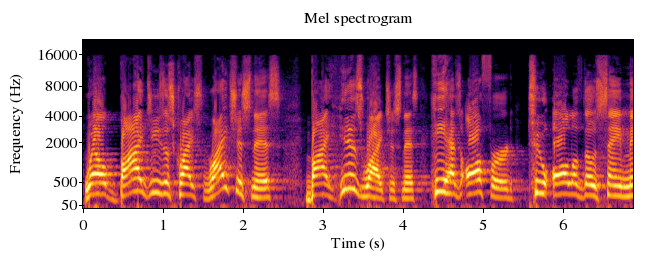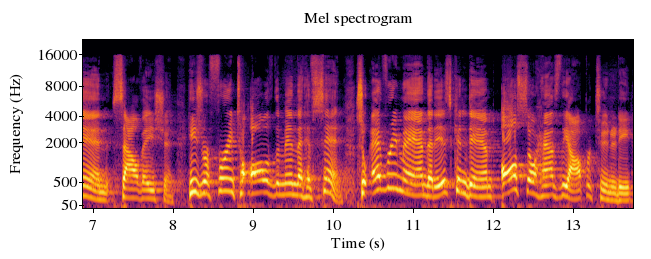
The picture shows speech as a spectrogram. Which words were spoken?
well, by Jesus Christ's righteousness, by his righteousness, he has offered to all of those same men salvation. He's referring to all of the men that have sinned. So every man that is condemned also has the opportunity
